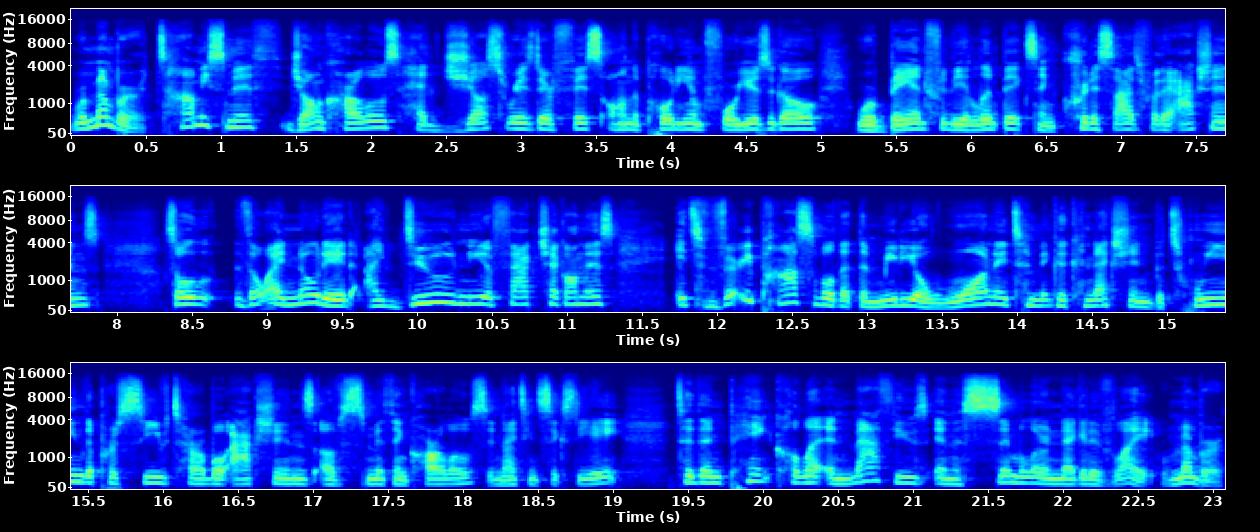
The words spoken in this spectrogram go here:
remember, Tommie Smith, John Carlos had just raised their fists on the podium four years ago, were banned for the Olympics, and criticized for their actions. So, though I noted I do need a fact check on this, it's very possible that the media wanted to make a connection between the perceived terrible actions of Smith and Carlos in 1968 to then paint Collett and Matthews in a similar negative light. Remember,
